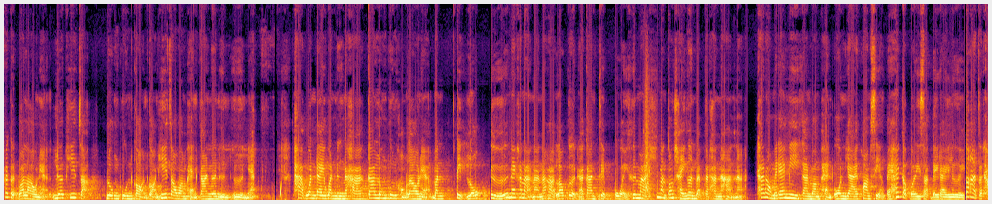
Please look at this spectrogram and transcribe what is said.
ถ้าเกิดว่าเราเนี่ยเลือกที่จะลงทุนก่อนก่อนที่จะวางแผนการเงินอื่น ๆ เนี่ย หากวันใดวันหนึ่งนะคะ การลงทุนของเราเนี่ยมันติดลบหรือในขณะนั้นนะคะ เราเกิดอาการเจ็บป่วยขึ้นมาที่มันต้องใช้เงินแบบกระทันหันน่ะถ้าเราไม่ได้มีการวางแผนโอนย้ายความเสี่ยงไปให้กับบริษัทใด ๆ เลย ก็อาจจะท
